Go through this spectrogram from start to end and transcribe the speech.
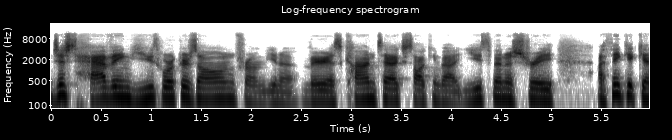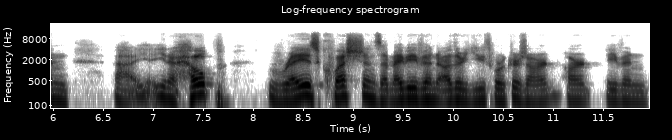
just having youth workers on from you know various contexts, talking about youth ministry, I think it can uh, you know help raise questions that maybe even other youth workers aren't aren't even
